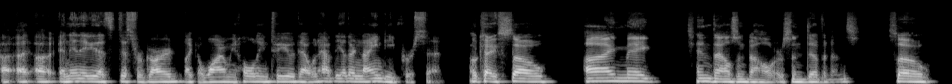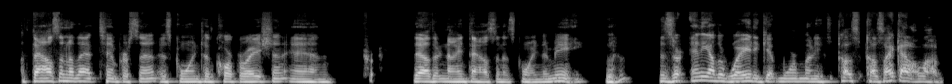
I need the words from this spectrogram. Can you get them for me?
uh, uh, uh an entity that's disregarded, like a Wyoming holding to you, that would have the other 90%. Okay. So I make $10,000 in dividends. So a thousand of that 10% is going to the corporation and the other 9,000 is going to me. Mm-hmm. Is there any other way to get more money? Because because I got a lot of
